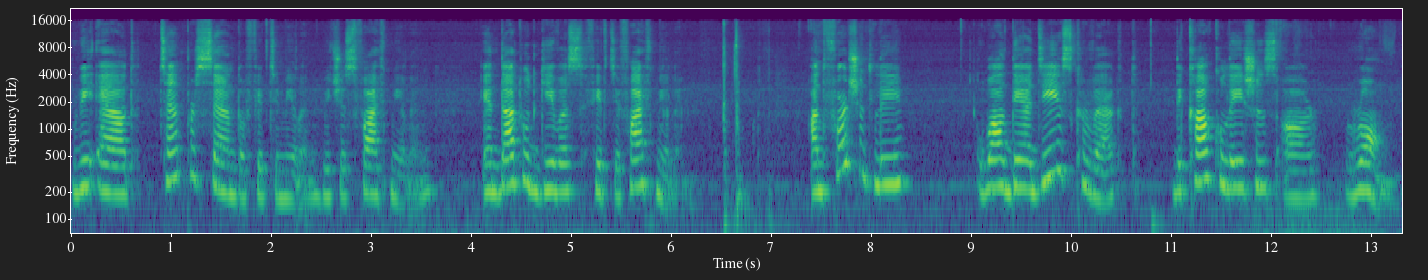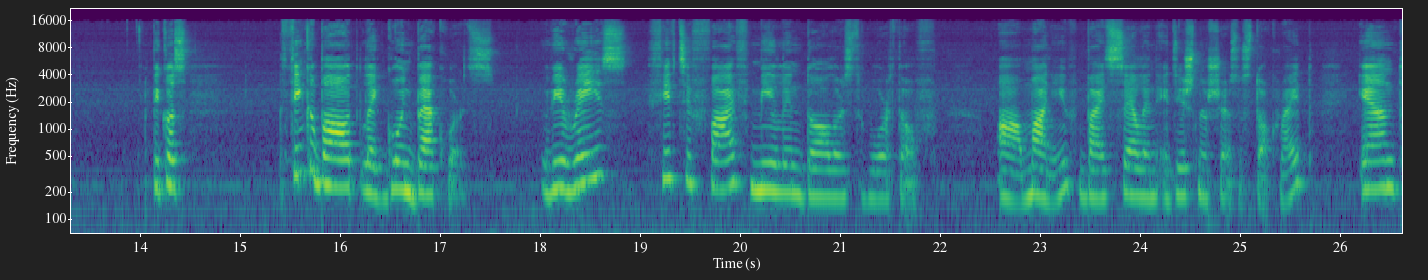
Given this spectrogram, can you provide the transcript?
We add 10% of 50 million, which is 5 million, and that would give us 55 million. Unfortunately, while the idea is correct, the calculations are wrong. Because think about like going backwards. We raise $55 million worth of uh, money by selling additional shares of stock, right? And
